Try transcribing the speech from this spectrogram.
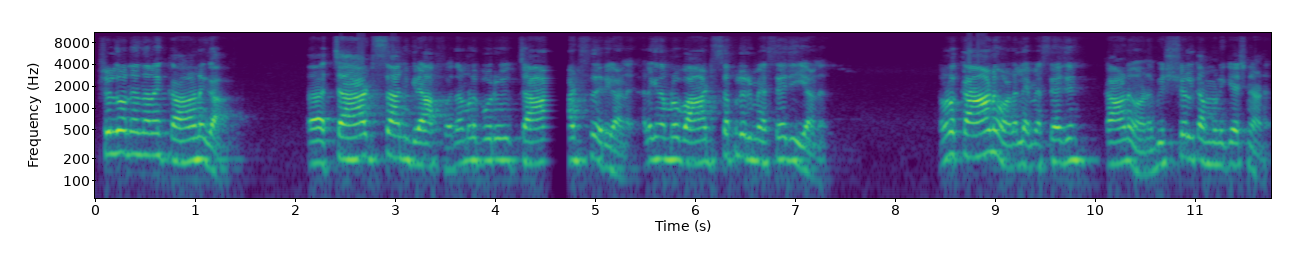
വിഷ്വൽ എന്ന് പറഞ്ഞാൽ എന്താണ്? കാണുക. ചാർട്സ് ആൻഡ് ഗ്രാഫ് നമ്മളിപ്പോ ഒരു ചാർട്സ് തരികയാണ്. അല്ലെങ്കിൽ നമ്മൾ വാട്സപ്പിൽ ഒരു മെസ്സേജ് ചെയ്യാണ്. നമ്മൾ കാണുവാണ് അല്ലെ? മെസ്സേജ് കാണുവാണ്. വിഷ്വൽ കമ്മ്യൂണിക്കേഷൻ ആണ്.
